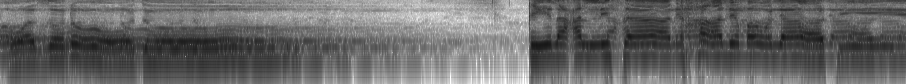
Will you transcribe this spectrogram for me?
وزنود. قيل عن لسان حال مولاتي.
